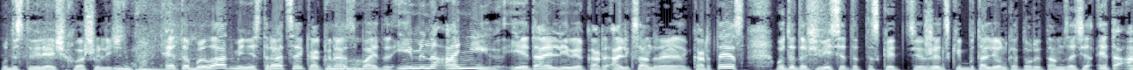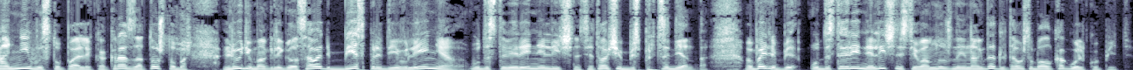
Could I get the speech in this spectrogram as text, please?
удостоверяющих вашу личность? Это была администрация как ага. раз Байдена. И именно они, и это Оливия Кар, Александра Кортес, вот это весь этот, так сказать, женский батальон, который там засел, это они выступали как раз за то, чтобы люди могли голосовать без предъявления удостоверения личности. Это вообще беспрецедентно. Вы понимаете, удостоверение личности вам нужно иногда для того, чтобы алкоголь купить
